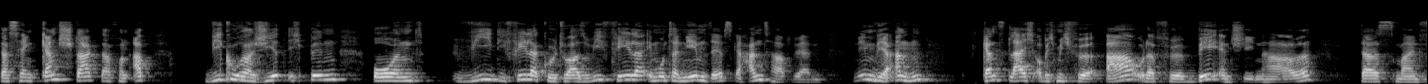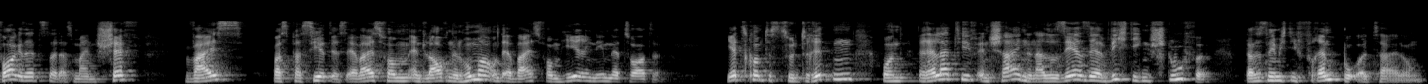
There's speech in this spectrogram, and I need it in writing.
das hängt ganz stark davon ab, wie couragiert ich bin und wie die Fehlerkultur, also wie Fehler im Unternehmen selbst gehandhabt werden. Nehmen wir an, ganz gleich, ob ich mich für A oder für B entschieden habe, dass mein Vorgesetzter, dass mein Chef weiß, was passiert ist. Er weiß vom entlaufenen Hummer und er weiß vom Hering neben der Torte. Jetzt kommt es zur dritten und relativ entscheidenden, also sehr, sehr wichtigen Stufe. Das ist nämlich die Fremdbeurteilung.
